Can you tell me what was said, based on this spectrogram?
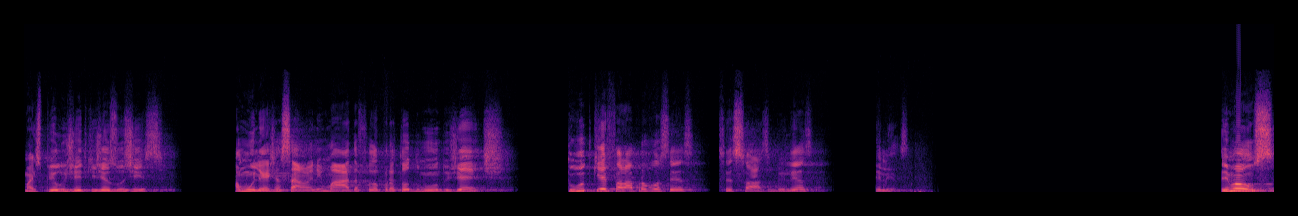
Mas pelo jeito que Jesus disse, a mulher já saiu animada, falou para todo mundo: gente, tudo que ele falar para vocês, vocês fazem, beleza? Beleza. Irmãos,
